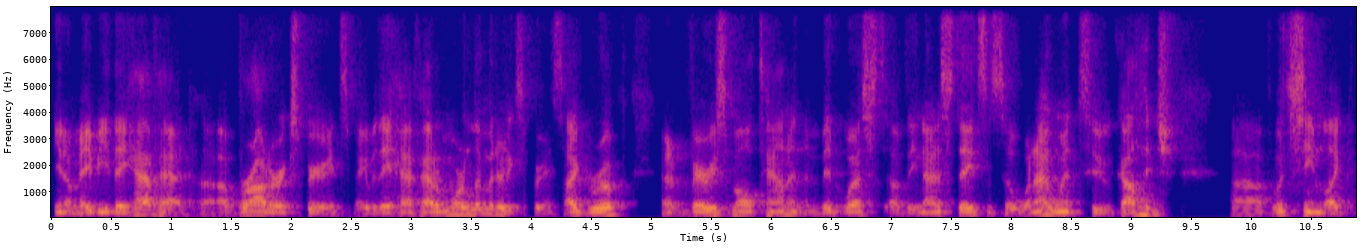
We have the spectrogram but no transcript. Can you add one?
you know, maybe they have had a broader experience. Maybe they have had a more limited experience. I grew up in a very small town in the Midwest of the United States. And so when I went to college, uh, which seemed like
